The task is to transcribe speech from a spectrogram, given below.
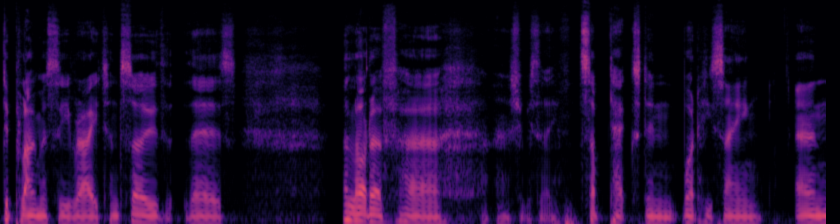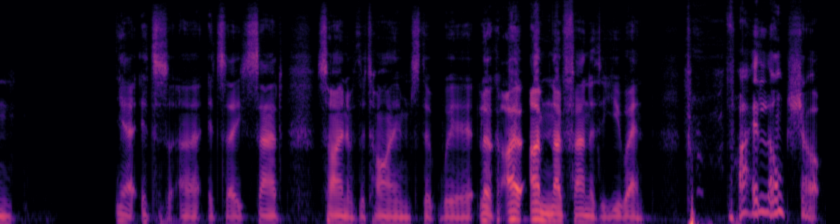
diplomacy, right? And so th- there's a lot of, uh, should we say, subtext in what he's saying, and yeah, it's uh, it's a sad sign of the times that we're. Look, I, I'm no fan of the UN by a long shot,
